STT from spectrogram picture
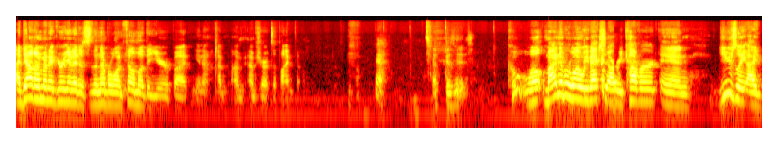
I doubt I'm going to agree that it's the number one film of the year, but you know, I'm I'm, I'm sure it's a fine film. Yeah, because it is. Cool. Well, my number one we've actually already covered, and usually I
